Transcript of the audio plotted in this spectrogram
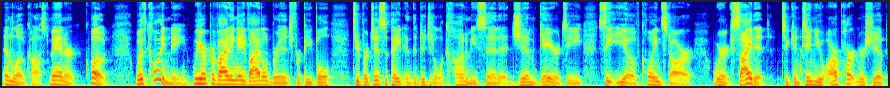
and low cost manner. Quote, with CoinMe, we are providing a vital bridge for people to participate in the digital economy, said Jim Gaherity, CEO of Coinstar. We're excited to continue our partnership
